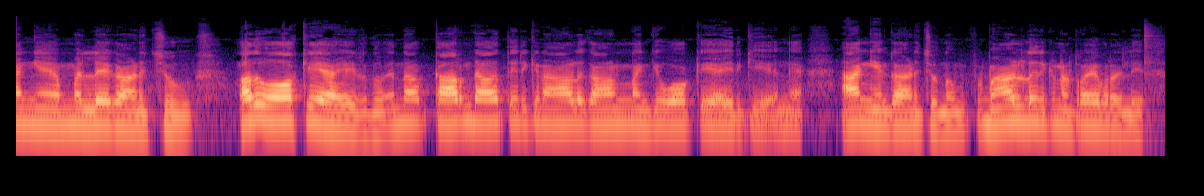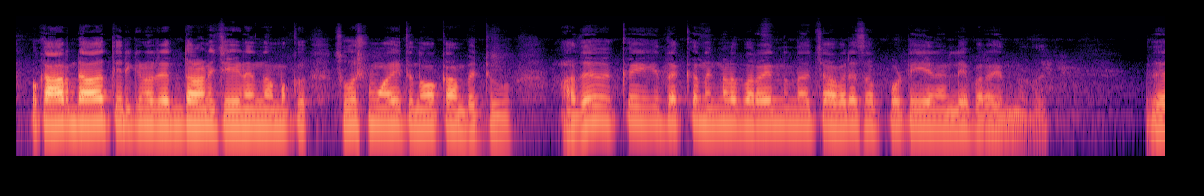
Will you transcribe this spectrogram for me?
ആംഗ്യം എം എൽ എ കാണിച്ചു. അത് ഓക്കെ ആയിരുന്നു. എന്നാൽ കാറിന്റെ അകത്തിരിക്കുന്ന ആൾ കാണണമെങ്കിൽ ഓക്കെ ആയിരിക്കും. എങ്ങനെ ആംഗ്യം കാണിച്ചൊന്നും മേളിലിരിക്കുന്ന ഡ്രൈവറല്ലേ അപ്പോൾ കാറിന്റെ അകത്തിരിക്കുന്നവർ എന്താണ് ചെയ്യണമെന്ന് നമുക്ക് സൂക്ഷ്മമായിട്ട് നോക്കാൻ പറ്റുമോ അതൊക്കെ ഇതൊക്കെ നിങ്ങൾ പറയുന്നതെന്ന് വെച്ചാൽ അവരെ സപ്പോർട്ട് ചെയ്യാനല്ലേ പറയുന്നത്. ഇത്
